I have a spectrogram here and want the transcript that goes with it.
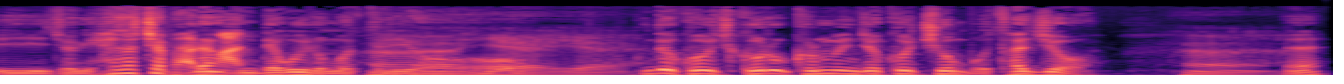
이 저기 회사채 발행 안 되고 이런 것들이요. 아, 예, 예. 근데 그, 그 그러면 이제 그 지원 못 하죠. 예. 예?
